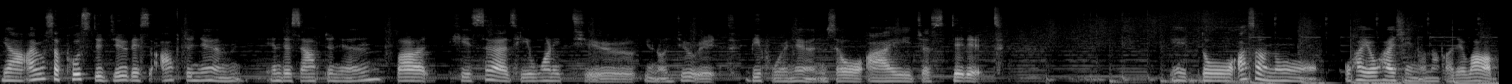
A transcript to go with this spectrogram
Yeah, I was supposed to do this afternoon in this afternoon, but he says he wanted to, you know, do it before noon, so I just did it. えっと、朝のおはよう配信の中では、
